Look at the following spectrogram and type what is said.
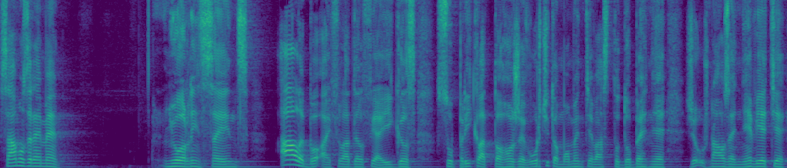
Samozrejme, New Orleans Saints alebo aj Philadelphia Eagles sú príklad toho, že v určitom momente vás to dobehne, že už naozaj neviete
